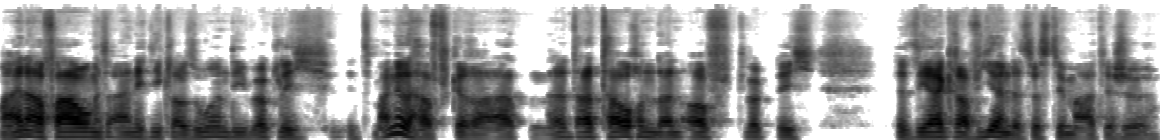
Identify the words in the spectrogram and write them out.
Meine Erfahrung ist eigentlich, die Klausuren, die wirklich ins Mangelhaft geraten, ne, da tauchen dann oft wirklich sehr gravierende systematische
